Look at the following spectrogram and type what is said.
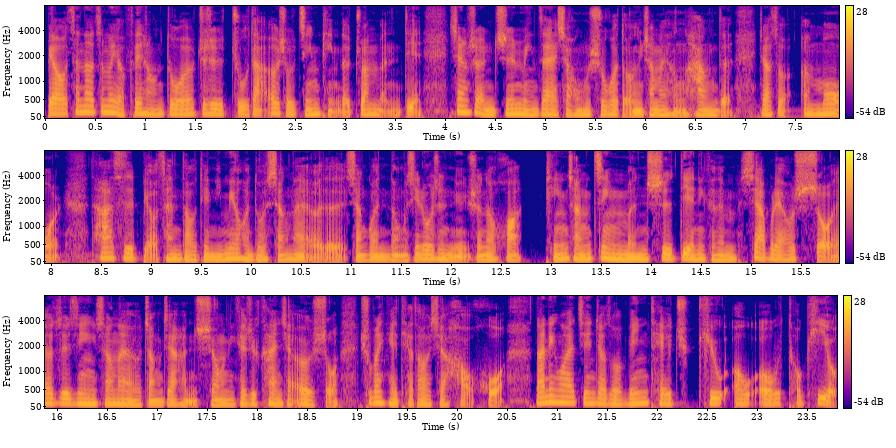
表参道这边有非常多就是主打。二手精品的专门店，像是很知名，在小红书或抖音上面很夯的，叫做 Amore，它是表参道店，里面有很多香奈儿的相关东西。如果是女生的话，平常进门市店你可能下不了手，要最近香奈儿涨价很凶，你可以去看一下二手，说不定可以挑到一些好货。那另外一间叫做 Vintage QOO Tokyo。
